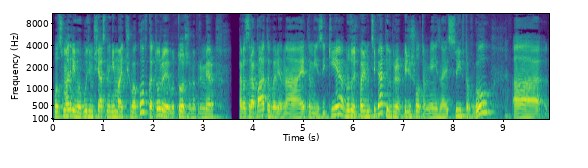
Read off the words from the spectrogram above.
вот смотри, мы будем сейчас нанимать чуваков, которые вот тоже, например, разрабатывали на этом языке, ну, то есть, помимо тебя, ты, например, перешел, там, я не знаю, из Swift в Go, а,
